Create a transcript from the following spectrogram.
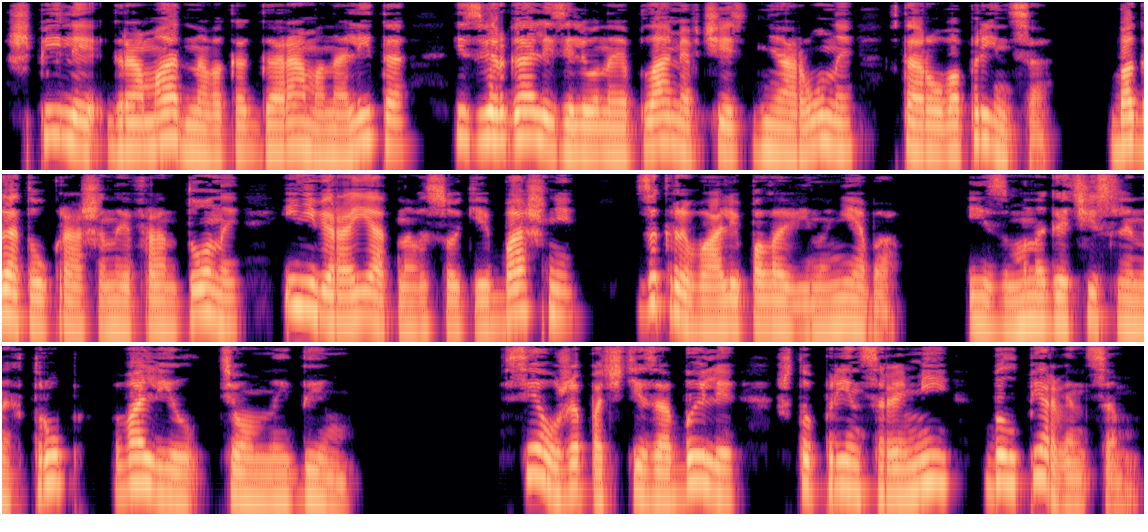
Шпили громадного, как гора монолита, извергали зеленое пламя в честь Дня Руны второго принца, богато украшенные фронтоны и невероятно высокие башни закрывали половину неба. Из многочисленных труб валил темный дым. Все уже почти забыли, что принц Реми был первенцем.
